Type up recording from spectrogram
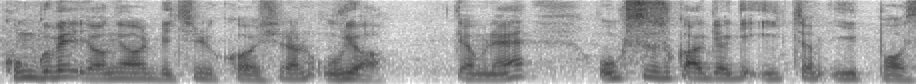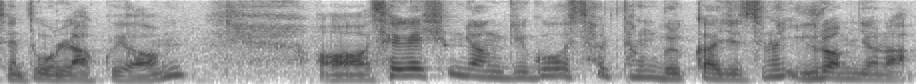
공급에 영향을 미칠 것이라는 우려 때문에 옥수수 가격이 2.2% 올랐고요. 어, 세계 식량기구 설탕 물가 지수는 유럽연합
